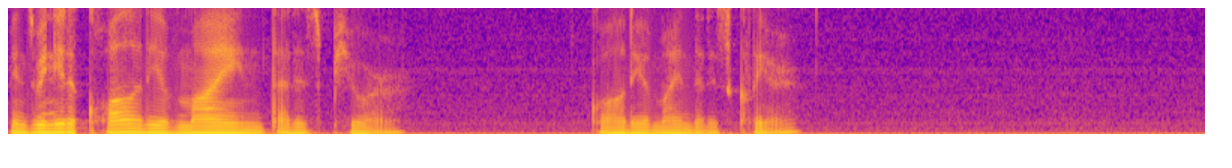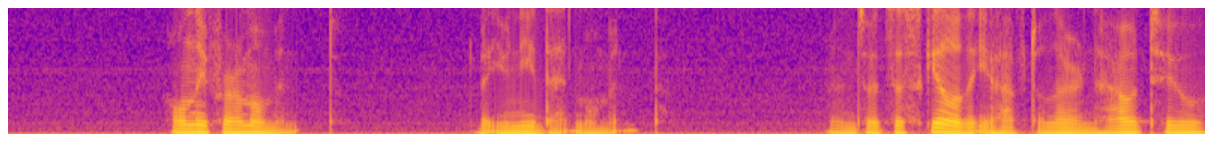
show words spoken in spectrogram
means we need a quality of mind that is pure, quality of mind that is clear. Only for a moment, but you need that moment. And so it's a skill that you have to learn how to,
